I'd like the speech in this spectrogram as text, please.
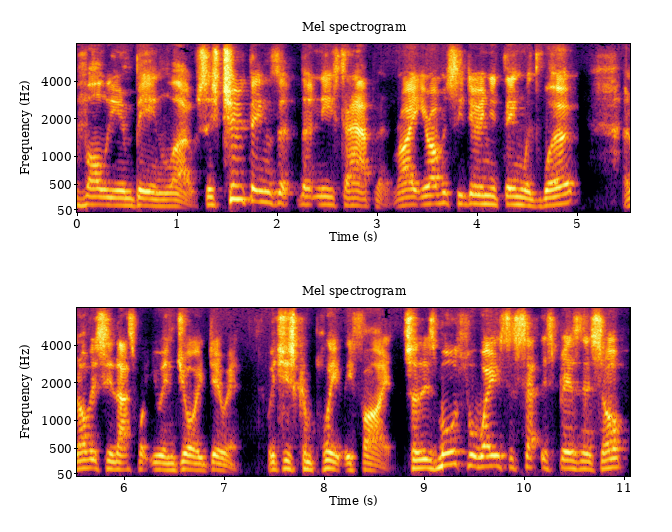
volume being low. So there's two things that, that needs to happen, right? You're obviously doing your thing with work, and obviously that's what you enjoy doing which is completely fine. So there's multiple ways to set this business up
